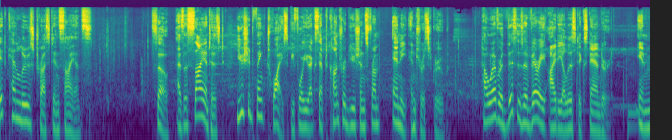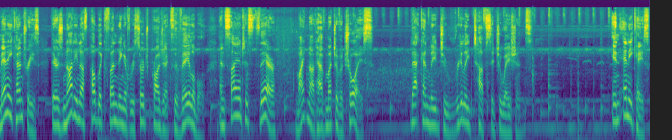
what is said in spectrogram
it can lose trust in science. So, as a scientist, you should think twice before you accept contributions from any interest group. However, this is a very idealistic standard. In many countries, there's not enough public funding of research projects available, and scientists there might not have much of a choice. that can lead to really tough situations. In any case,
